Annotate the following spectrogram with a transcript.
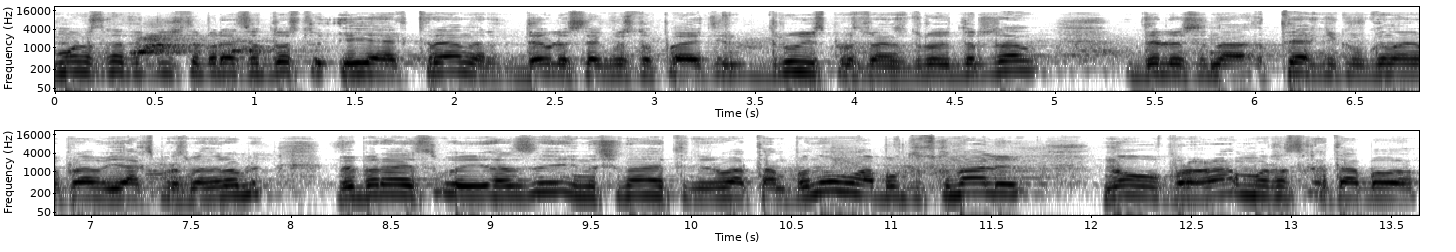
можна сказати, більш набирається досвіду. І я як тренер дивлюся, як виступають і другі спортсмени з других держав, дивлюся на техніку виконання прав, як спортсмени роблять, вибираю свої ази і починаю тренувати там по-новому, або вдосконалюю нову програму, можна сказати, або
